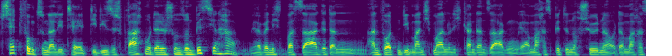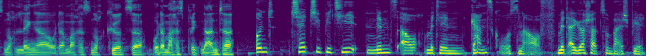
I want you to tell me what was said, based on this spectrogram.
Chat-Funktionalität, die diese Sprachmodelle schon so ein bisschen haben. Ja, wenn ich was sage, dann antworten die manchmal und ich kann dann sagen, ja, mach es bitte noch schöner oder mach es noch länger oder mach es noch kürzer oder mach es prägnanter. Und ChatGPT nimmt's auch mit den ganz Großen auf, mit Aljoscha zum Beispiel.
